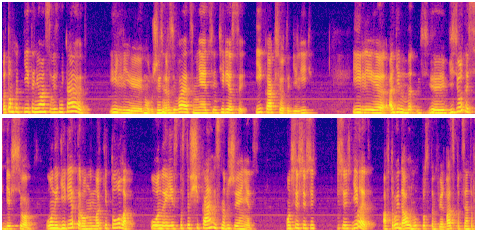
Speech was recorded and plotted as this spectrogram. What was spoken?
Потом какие-то нюансы возникают, или ну, жизнь развивается, меняются интересы, и как все это делить. Или один э, везет на себе все, он и директор, он и маркетолог, он и с поставщиками снабженец, он все-все-все все сделает, а второй дал ему просто, например, 20%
